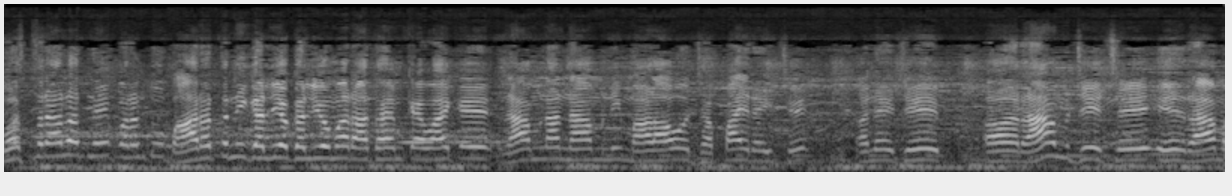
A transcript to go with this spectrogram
વસ્ત્રાલ જ નહીં, પરંતુ ભારતની ગલીઓ ગલીઓમાં રાધા એમ કહેવાય કે રામના નામની માળાઓ જપાઈ રહી છે અને જે રામ જે છે એ રામ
